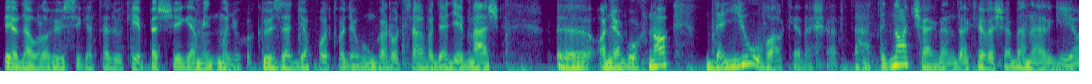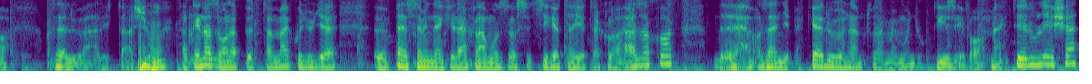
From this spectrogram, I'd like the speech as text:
például a hőszigetelő képessége, mint mondjuk a kőzetgyapot, vagy a hungarocell, vagy egyéb más ö, anyagoknak, de jóval kevesebb. Tehát egy nagyságrendel kevesebb energia az előállításuk. Uh-huh. Tehát én azon lepődtem meg, hogy ugye persze mindenki reklámozza azt, hogy szigeteljétek le a házakat, de az ennyibe kerül, nem tudom, hogy mondjuk 10 év a megtérülése,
